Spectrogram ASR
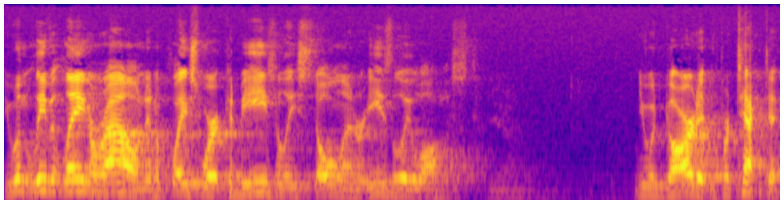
you wouldn't leave it laying around in a place where it could be easily stolen or easily lost. You would guard it and protect it.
